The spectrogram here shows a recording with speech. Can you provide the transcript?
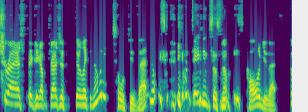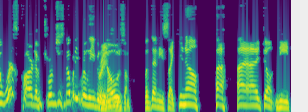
Trash picking up trash. And they're like, nobody told you that. Nobody's, even Damien says nobody's calling you that. The worst part of George is nobody really even Crazy. knows him. But then he's like, you know, huh, I, I don't need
